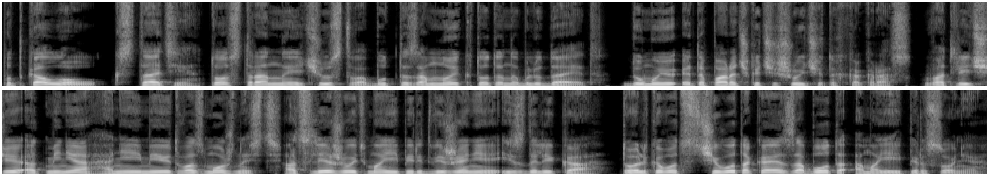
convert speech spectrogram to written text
подколол. Кстати, то странное чувство, будто за мной кто-то наблюдает. Думаю, это парочка чешуйчатых как раз. В отличие от меня, они имеют возможность отслеживать мои передвижения издалека. Только вот с чего такая забота о моей персоне?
